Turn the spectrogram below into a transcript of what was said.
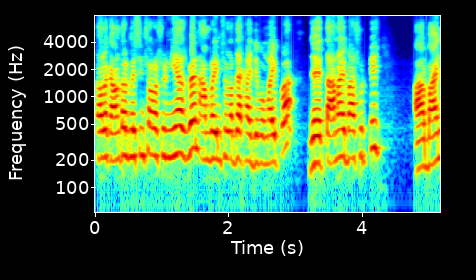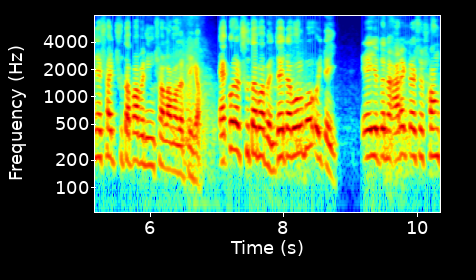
তাহলে কাউন্টার মেশিন সরাসরি নিয়ে আসবেন। আমরা ইনশাল্লাহ দেখাই দেবো মাইপা যে তানায় বাষট্টি, আর বাইনের সাইড সুতা পাবেন ইনশাল্লাহ আমাদের থেকে। একরের সুতা পাবেন, যেটা বলব ওইটাই। এই যে আরেকটা হচ্ছে শঙ্খ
